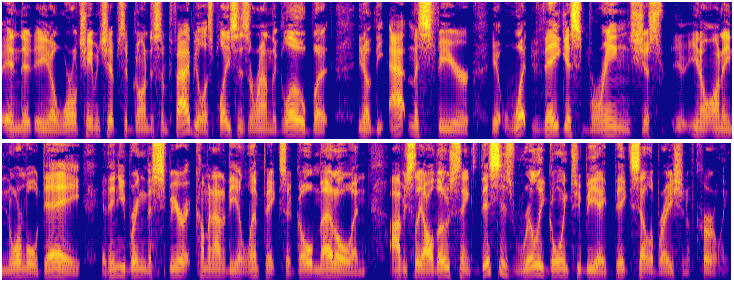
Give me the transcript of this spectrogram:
and the, you know, World Championships have gone to some fabulous places around the globe, but you know, the atmosphere, it, what Vegas brings, just you know, on a normal day, and then you bring the spirit coming out of the Olympics, a gold medal, and obviously all those things. This is really going to be a big celebration of curling.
